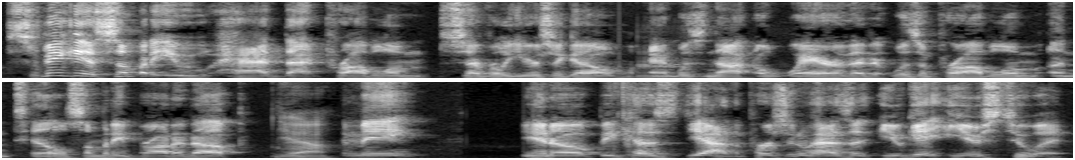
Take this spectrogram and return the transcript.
speaking of somebody who had that problem several years ago Mhm. and was not aware that it was a problem until somebody brought it up yeah. to me, you know, because yeah, the person who has it, you get used to it.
